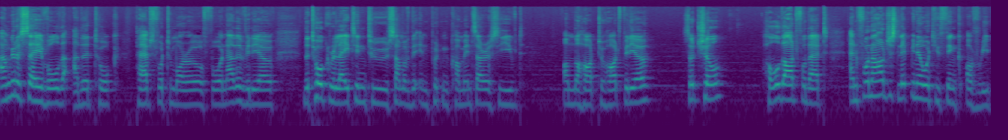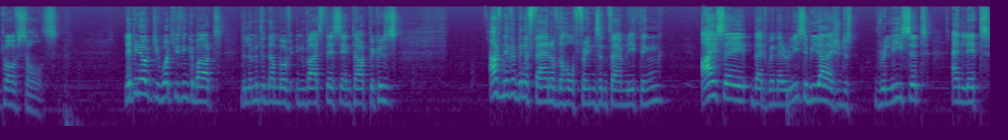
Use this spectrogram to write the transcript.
I'm going to save all the other talk, perhaps for tomorrow or for another video. The talk relating to some of the input and comments I received on the heart to heart video. So chill, hold out for that. And for now, just let me know what you think of Reaper of Souls. Let me know what you think about the limited number of invites they sent out because I've never been a fan of the whole friends and family thing. I say that when they release a beta, they should just release it and let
